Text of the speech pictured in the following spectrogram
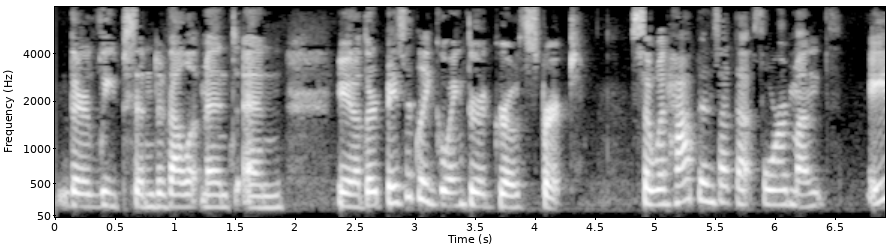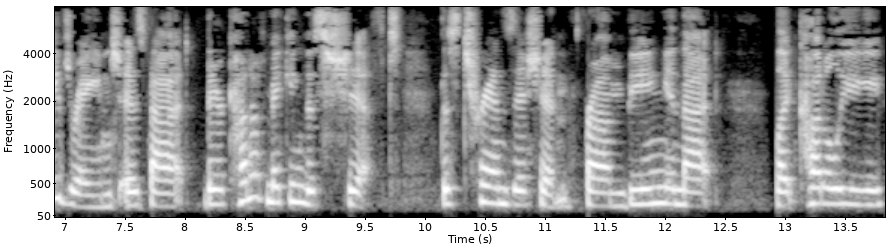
their leaps in development and, you know, they're basically going through a growth spurt. So what happens at that four month age range is that they're kind of making this shift, this transition from being in that like cuddly,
